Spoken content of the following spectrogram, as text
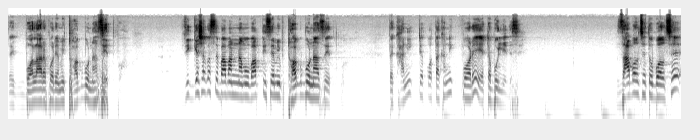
তাই বলার পরে আমি ঠকবো না, জেতবো। জিজ্ঞাসা করছে, বাবার নাম, ও ভাবতেছে, আমি ঠকবো না, জেতবো। তাই খানিকটা কথা খানিক পরে এটা বলিয়ে দিছে। যা বলছে তো বলছে,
